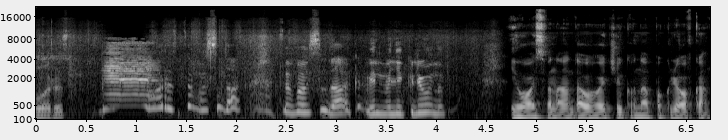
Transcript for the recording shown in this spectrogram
Орест. Орест, це був судак. Це був судак. Він мені клюнув. І ось вона довгоочікувана покльовка.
